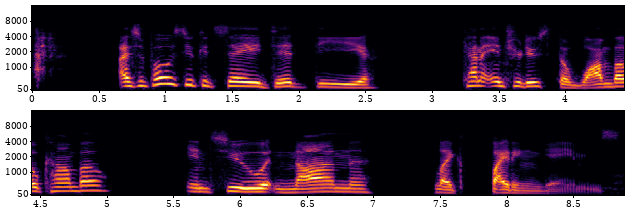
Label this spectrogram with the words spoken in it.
I suppose you could say, did the kind of introduce the wombo combo into non like fighting games.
